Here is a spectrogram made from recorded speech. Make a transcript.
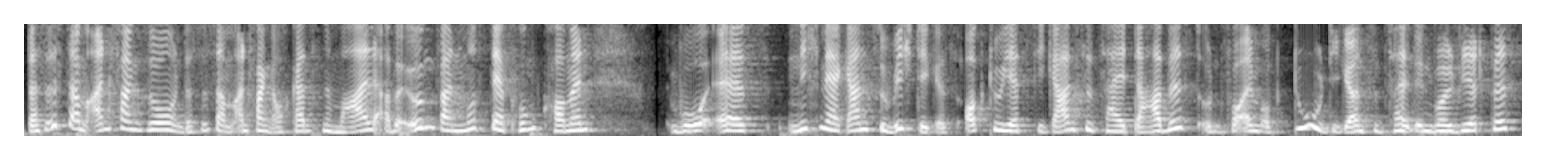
Das ist am Anfang so und das ist am Anfang auch ganz normal, aber irgendwann muss der Punkt kommen, wo es nicht mehr ganz so wichtig ist, ob du jetzt die ganze Zeit da bist und vor allem, ob du die ganze Zeit involviert bist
